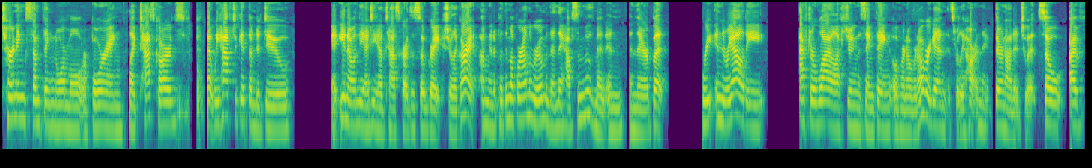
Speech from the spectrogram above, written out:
turning something normal or boring like task cards that we have to get them to do eh, you know and the idea of task cards is so great because you're like all right i'm going to put them up around the room and then they have some movement in in there but re- in the reality after a while after doing the same thing over and over and over again it's really hard and they, they're not into it so i've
